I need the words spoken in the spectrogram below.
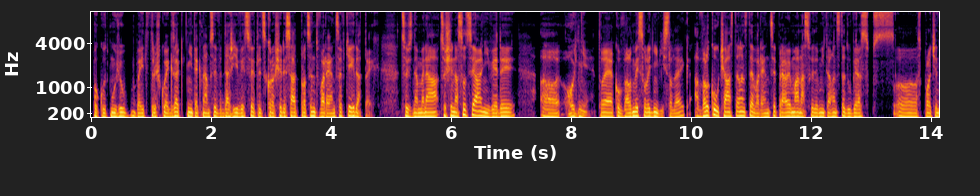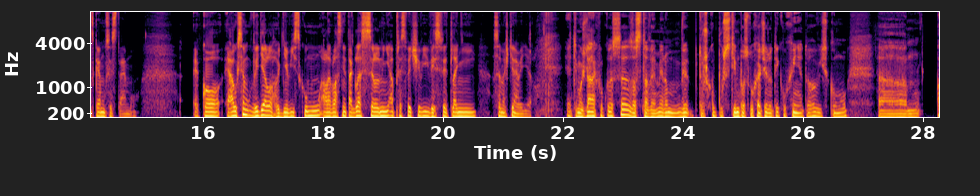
pokud můžu být trošku exaktní, tak nám se daří vysvětlit skoro 60% variance v těch datech, což znamená, což je na sociální vědy uh, hodně. To je jako velmi solidní výsledek a velkou část téhle té variance právě má na svědomí tahle důvěra společenskému systému jako já už jsem viděl hodně výzkumů, ale vlastně takhle silný a přesvědčivý vysvětlení jsem ještě neviděl. Já ti možná na chvilku se zastavím, jenom trošku pustím posluchače do té kuchyně toho výzkumu. Um, a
